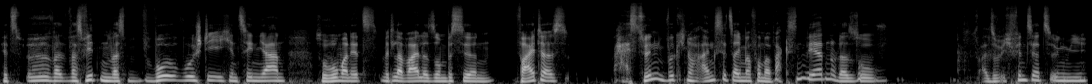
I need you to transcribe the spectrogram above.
jetzt, äh, was, was wird denn, was, wo, wo stehe ich in zehn Jahren? So, wo man jetzt mittlerweile so ein bisschen weiter ist. Hast du denn wirklich noch Angst, jetzt sag ich mal, vom Erwachsenwerden oder so? Also ich finde es jetzt irgendwie,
